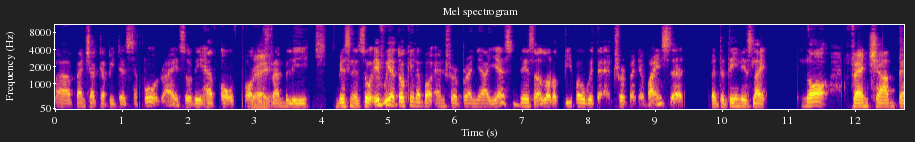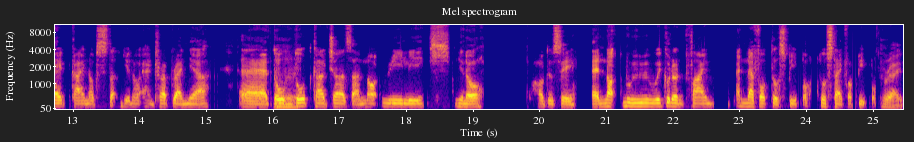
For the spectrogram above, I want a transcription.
uh, venture capital support right so they have all, right. the family business so if we are talking about entrepreneur yes there's a lot of people with the entrepreneur mindset but the thing is like not venture back kind of st- you know entrepreneur uh, those, mm-hmm. those cultures are not really you know how to say and not we, we couldn't find enough of those people those type of people right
